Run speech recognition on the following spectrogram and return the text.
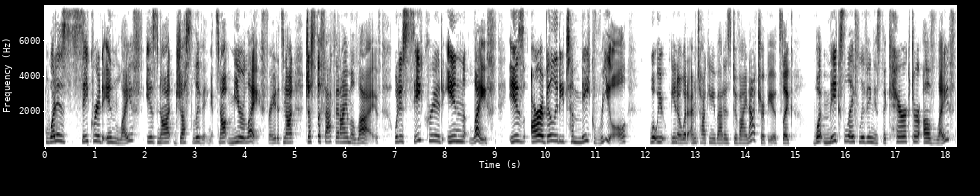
what is sacred in life is not just living. It's not mere life, right? It's not just the fact that I am alive. What is sacred in life is our ability to make real what we, you know, what I'm talking about is divine attributes. Like what makes life living is the character of life.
